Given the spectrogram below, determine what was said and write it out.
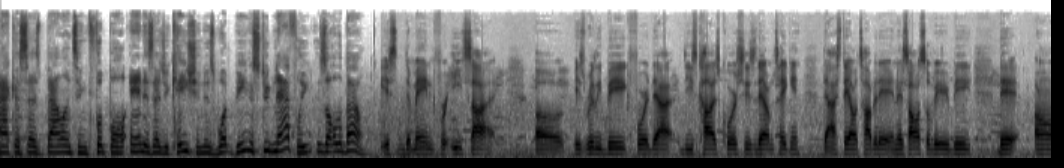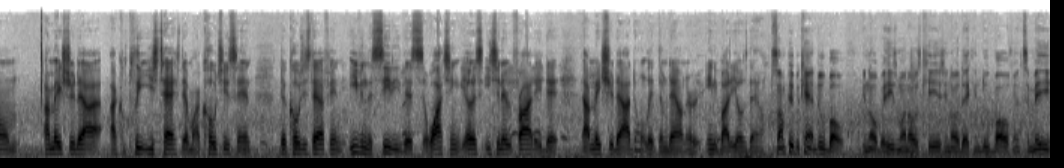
Aka says balancing football and his education is what being a student athlete is all about. It's demanding for each side. Uh, it's really big for that these college courses that I'm taking that I stay on top of that, and it's also very big that um, I make sure that I, I, complete each task that my coaches and the coaching staff and even the city that's watching us each and every Friday that I make sure that I don't let them down or anybody else down. Some people can't do both, you know, but he's one of those kids, you know, that can do both. And to me,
